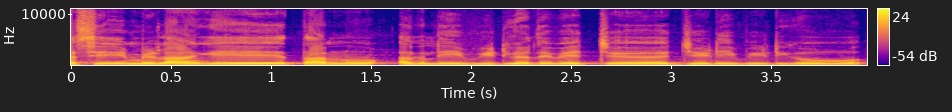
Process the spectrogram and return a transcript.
ਅਸੀਂ ਮਿਲਾਂਗੇ ਤੁਹਾਨੂੰ ਅਗਲੀ ਵੀਡੀਓ ਦੇ ਵਿੱਚ, ਜਿਹੜੀ ਵੀਡੀਓ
